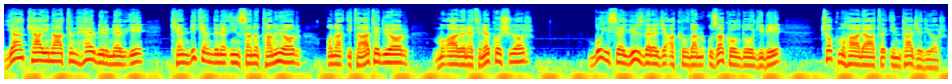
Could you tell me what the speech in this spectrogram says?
Ya kainatın her bir nev'i, kendi kendine insanı tanıyor, ona itaat ediyor, muavenetine koşuyor. Bu ise yüz derece akıldan uzak olduğu gibi, çok muhalatı intac ediyor.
